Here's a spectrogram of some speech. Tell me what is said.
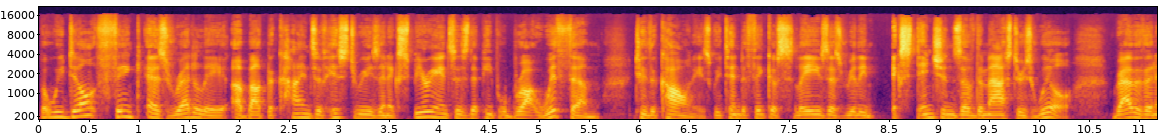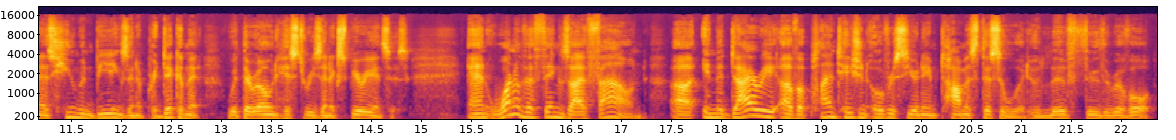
But we don't think as readily about the kinds of histories and experiences that people brought with them to the colonies. We tend to think of slaves as really extensions of the master's will, rather than as human beings in a predicament with their own histories and experiences. And one of the things I found uh, in the diary of a plantation overseer named Thomas Thistlewood, who lived through the revolt,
